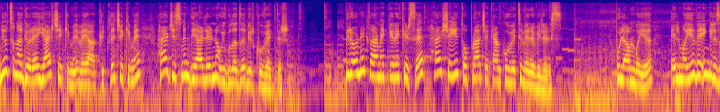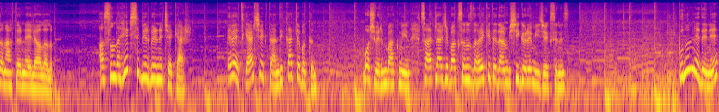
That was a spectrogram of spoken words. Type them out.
Newton'a göre yer çekimi veya kütle çekimi her cismin diğerlerine uyguladığı bir kuvvettir. Bir örnek vermek gerekirse her şeyi toprağa çeken kuvveti verebiliriz. Bu lambayı, elmayı ve İngiliz anahtarını ele alalım. Aslında hepsi birbirini çeker. Evet gerçekten dikkatle bakın. Boş verin bakmayın. Saatlerce baksanız da hareket eden bir şey göremeyeceksiniz. Bunun nedeni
